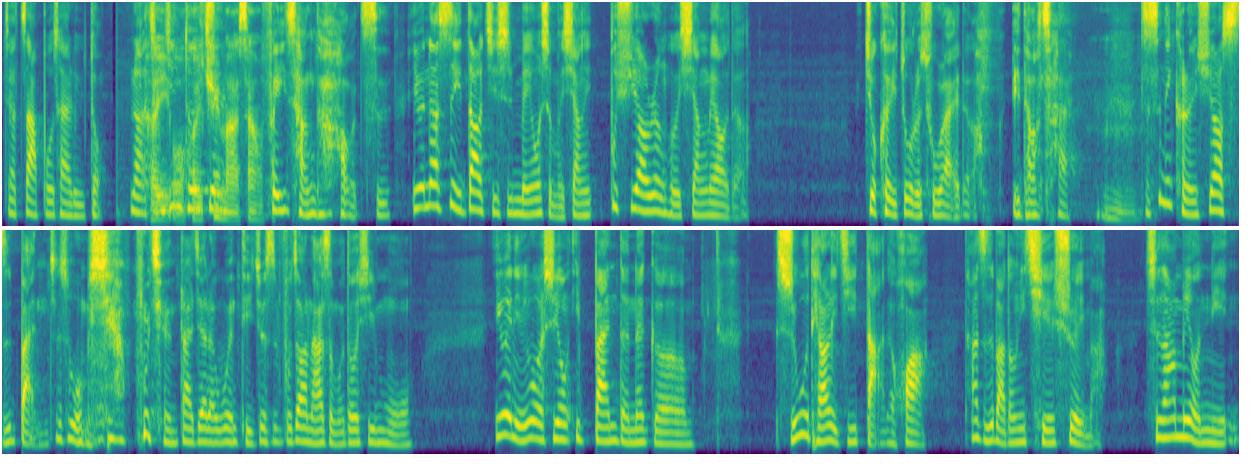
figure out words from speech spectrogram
叫炸菠菜绿豆。那可以，诚心我回去推荐，马上非常的好吃，因为那是一道其实没有什么香，不需要任何香料的，就可以做得出来的 一道菜。嗯，只是你可能需要石板，这是我们现在目前大家的问题，就是不知道拿什么东西磨。因为你如果是用一般的那个食物调理机打的话，它只是把东西切碎嘛，是它没有粘，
